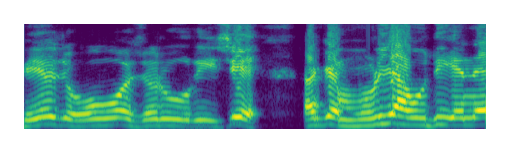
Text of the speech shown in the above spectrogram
ભેજ હોવો જરૂરી છે. કારણ કે મૂળિયા સુધી એને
